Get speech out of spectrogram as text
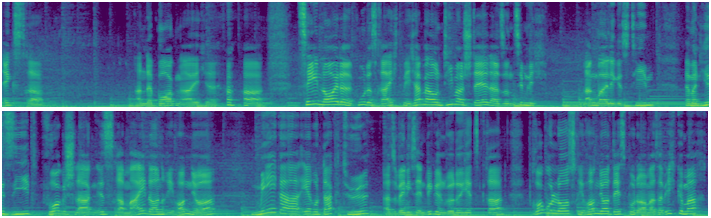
Extra. An der Borgeneiche. Zehn Leute. Gut, das reicht mir. Ich habe mir auch ein Team erstellt. Also ein ziemlich langweiliges Team. Wenn man hier sieht, vorgeschlagen ist Ramaidon, Rihonyor. Mega Aerodactyl, also wenn ich es entwickeln würde jetzt gerade, Progolos, Rihonio, Despoda. Was habe ich gemacht?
